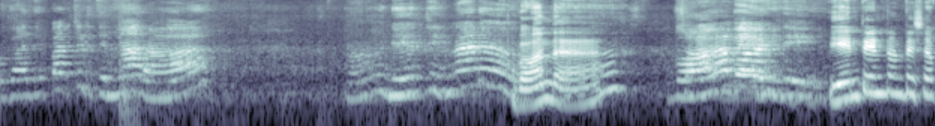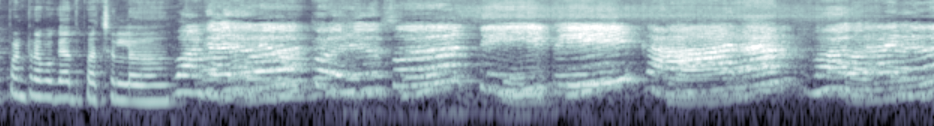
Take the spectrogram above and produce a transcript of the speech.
ఉగాది పచ్చడి తిన్నారా? ఆ, నేను తిన్నాను. బాగుందా? చాలా బాగుంది. ఏంటేంటి ఉంటాయి చెప్పండి రా ఉగాది పచ్చళ్ళు? వగరు పులుపు తీపి కారం వగరు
